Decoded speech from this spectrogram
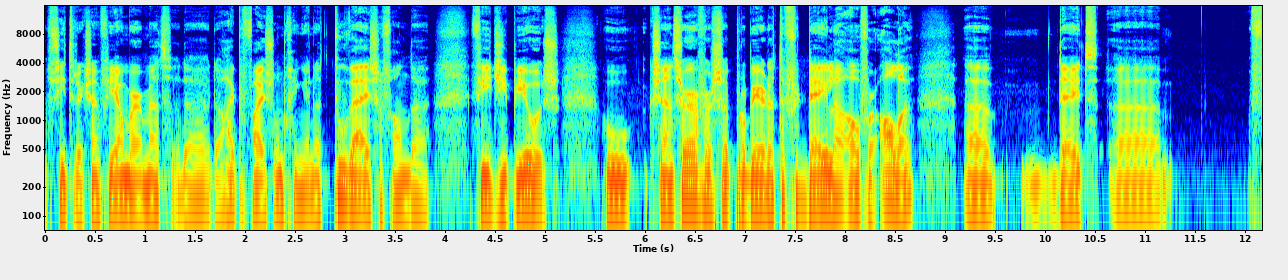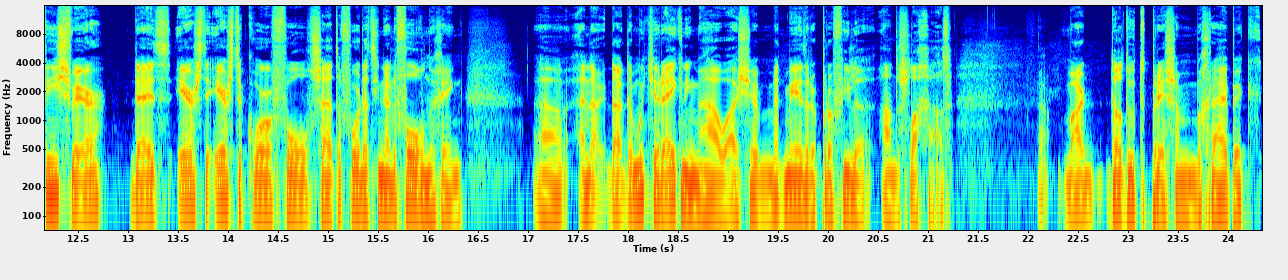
Citrix en VMware met de, de hypervisors omgingen. Het toewijzen van de vGPU's. Hoe Xen Server ze probeerde te verdelen over alle. eh, deed eh vSphere deed eerst de eerste core vol zetten voordat hij naar de volgende ging. Uh, en daar, daar, daar, moet je rekening mee houden als je met meerdere profielen aan de slag gaat. Ja. Maar dat doet Prism, begrijp ik.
